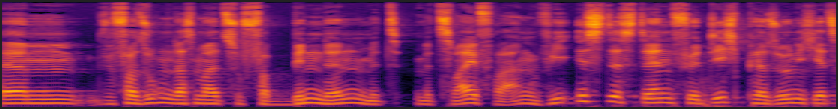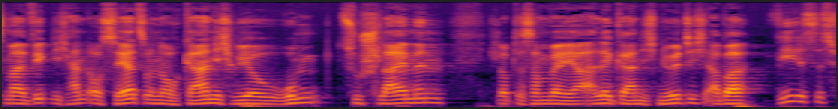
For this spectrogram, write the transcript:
Ähm, wir versuchen das mal zu verbinden mit, mit zwei Fragen. Wie ist es denn für dich persönlich jetzt mal wirklich Hand aufs Herz und auch gar nicht wieder rumzuschleimen? Ich glaube, das haben wir ja alle gar nicht nötig. Aber wie ist es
